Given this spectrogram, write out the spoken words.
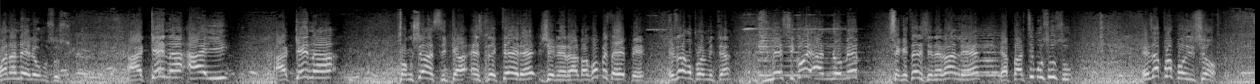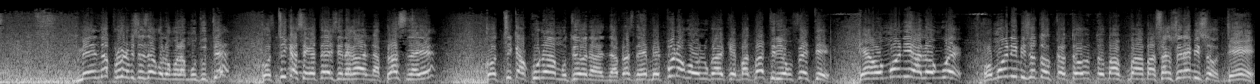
wana nde eloko mosusu ake na ai ake na fonction ya sika inspecteur général bakopesa ye mpe eza nango problème te mais sikoyo anome secrétaire général ya parti mosusu eza proposition mais nde problème biso eza kolongola motu te kotika secrétaire général na place na ye kotika kuna motu oyo na place na ye mais mpo na koluka ke bato batriomphe te ke omoni alongwe Omoni biso to, to, to, to, ba, ba, ba sanctionner biso te.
